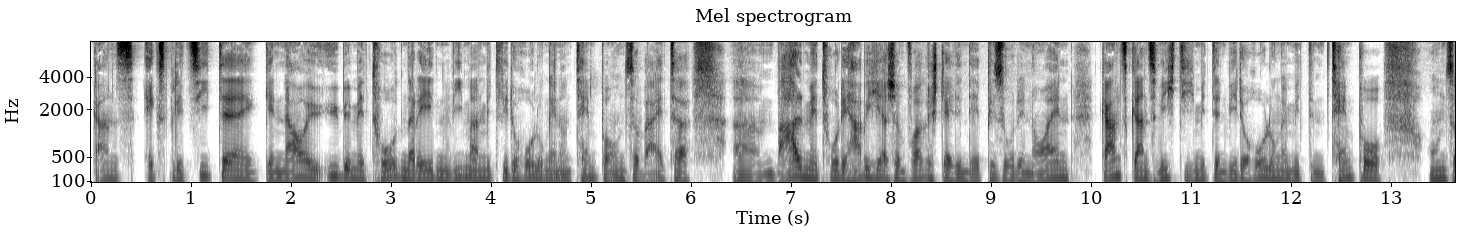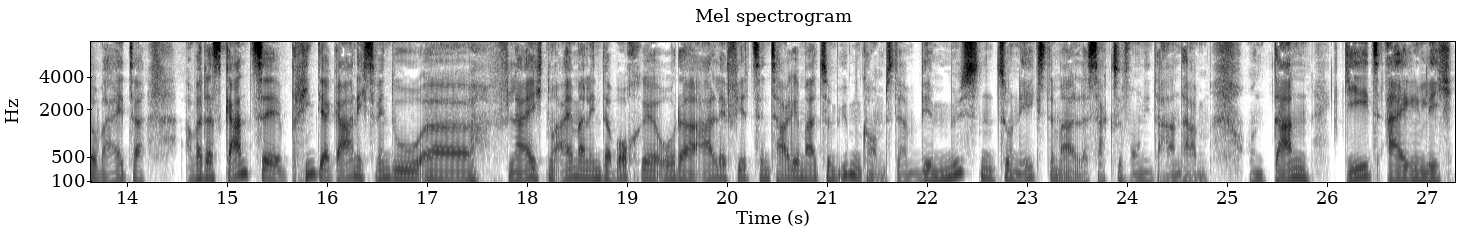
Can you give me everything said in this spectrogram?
ganz explizite, genaue Übemethoden reden, wie man mit Wiederholungen und Tempo und so weiter, ähm, Wahlmethode habe ich ja schon vorgestellt in der Episode 9. Ganz, ganz wichtig mit den Wiederholungen, mit dem Tempo und so weiter. Aber das Ganze bringt ja gar nichts, wenn du äh, vielleicht nur einmal in der Woche oder alle 14 Tage mal zum Üben kommst. Ja. Wir müssen zunächst einmal das Saxophon in der Hand haben und dann geht's eigentlich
